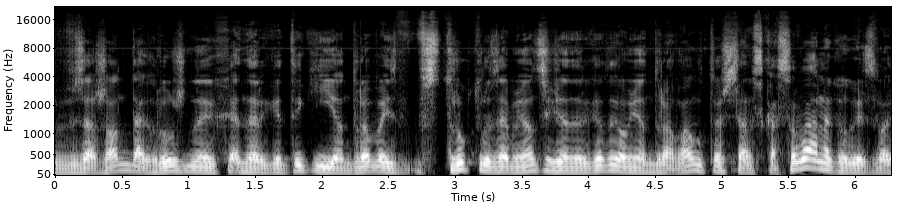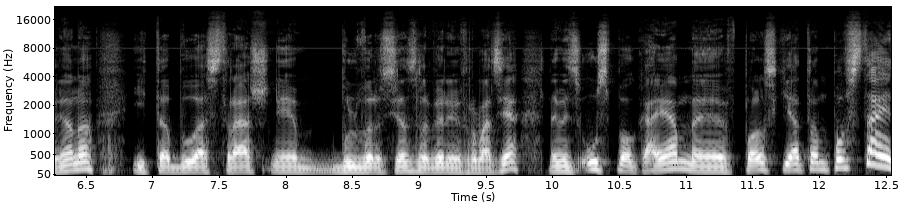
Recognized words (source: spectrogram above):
w zarządach różnych energetyki jądrowej, struktur zajmujących się energetyką jądrową. Ktoś tam skasowano, kogoś zwolniono i to była strasznie bulwersująca dla wielu informacja. No więc uspokajam, e, w polski atom powstaje.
